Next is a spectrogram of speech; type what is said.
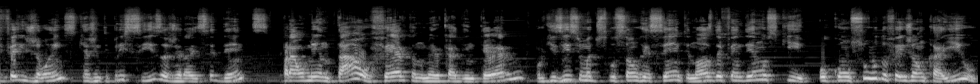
feijões, que a gente precisa gerar excedentes, para aumentar a oferta no mercado interno? Porque existe uma discussão recente, nós defendemos que o consumo do feijão caiu,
